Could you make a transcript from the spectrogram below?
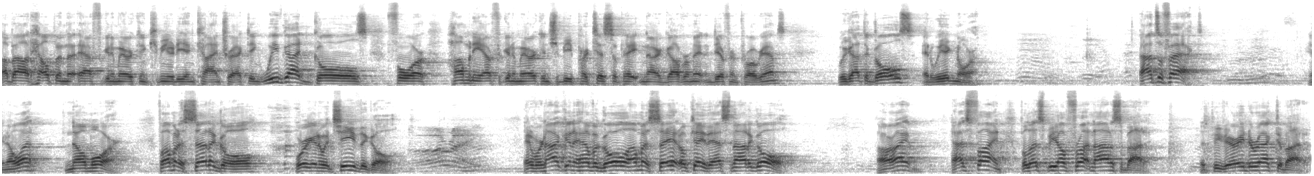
about helping the African American community in contracting. We've got goals for how many African Americans should be participating in our government and different programs. We got the goals and we ignore them. That's a fact. You know what? No more. If I'm going to set a goal, we're going to achieve the goal. All right. And we're not going to have a goal, I'm going to say it, okay, that's not a goal. All right? That's fine. But let's be upfront and honest about it. Let's be very direct about it.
